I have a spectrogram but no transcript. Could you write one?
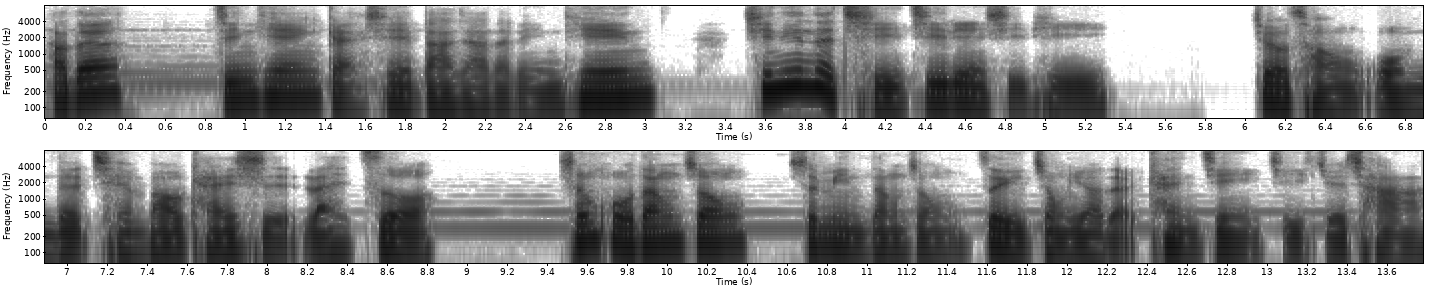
好的，今天感谢大家的聆听。今天的奇迹练习题就从我们的钱包开始来做，生活当中、生命当中最重要的看见以及觉察。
